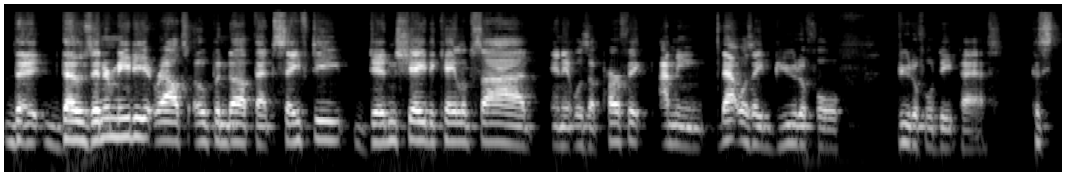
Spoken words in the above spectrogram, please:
The, those intermediate routes opened up. That safety didn't shade to Kaleb's side, and it was a perfect. I mean, that was a beautiful, beautiful deep pass because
